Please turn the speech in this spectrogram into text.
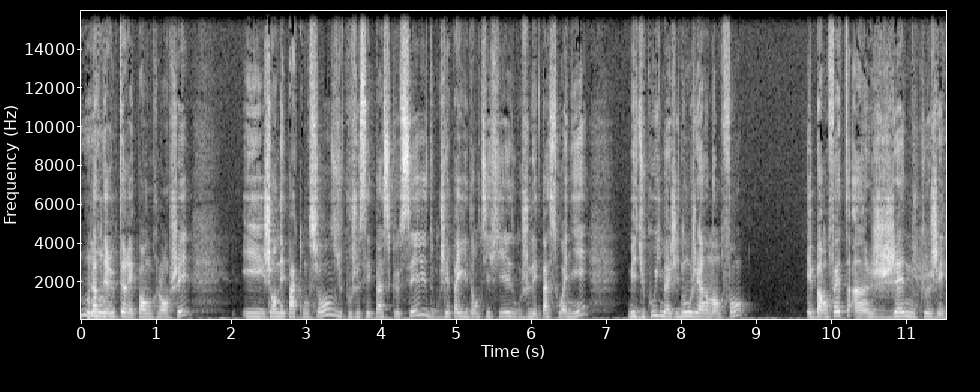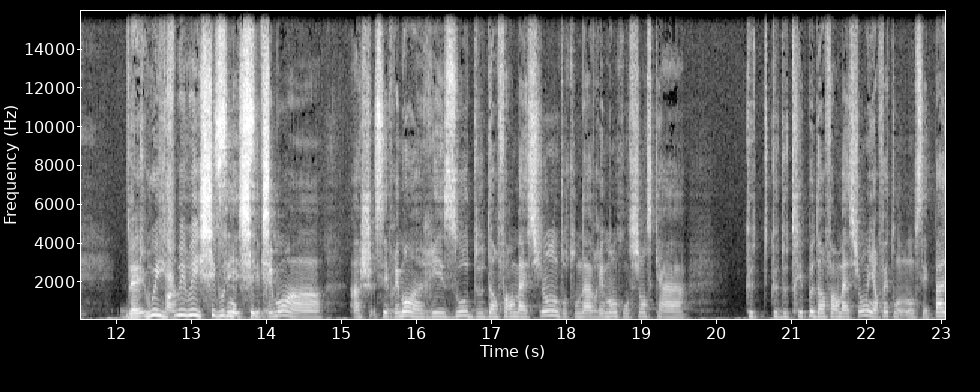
mhm. l'interrupteur n'est pas enclenché, et j'en ai pas conscience, du coup je sais pas ce que c'est, donc je l'ai pas identifié, donc je l'ai pas soigné, mais du coup imaginons j'ai un enfant, et ben en fait un gène que j'ai... Ben, oui, oui, oui, si vous C'est vraiment un, c'est vraiment un réseau d'informations dont on a vraiment conscience qu'à que, de très peu d'informations et en fait on ne sait pas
